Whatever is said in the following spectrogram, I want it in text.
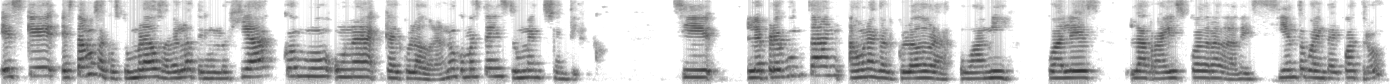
es que estamos acostumbrados a ver la tecnología como una calculadora, ¿no? Como este instrumento científico. Si le preguntan a una calculadora o a mí cuál es la raíz cuadrada de 144,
